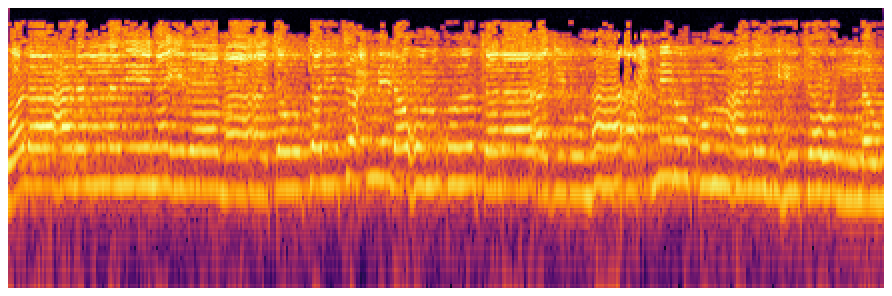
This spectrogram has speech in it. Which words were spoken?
ولا على الذين إذا ما أتوك لتحملهم قلت لا أجد ما أحملكم عليه تولوا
